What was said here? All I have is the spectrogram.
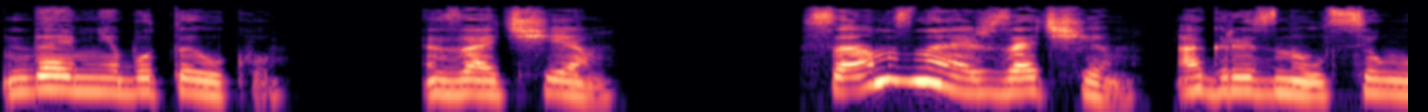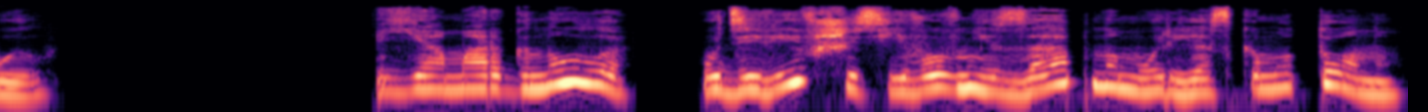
«Дай мне бутылку». «Зачем?» «Сам знаешь, зачем», — огрызнулся Уилл. Я моргнула, удивившись его внезапному резкому тону.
